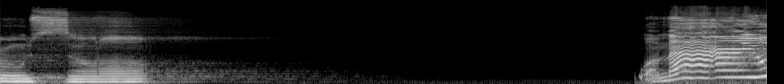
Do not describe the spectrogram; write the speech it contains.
للعسرى وما يغني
